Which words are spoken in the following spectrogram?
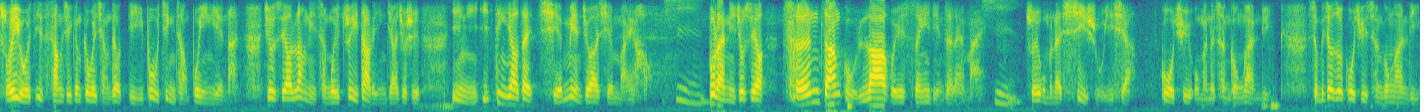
所以我一直长期跟各位强调，底部进场不赢也难，就是要让你成为最大的赢家，就是你一定要在前面就要先买好，是，不然你就是要。成长股拉回深一点再来买，是，所以我们来细数一下过去我们的成功案例。什么叫做过去成功案例？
